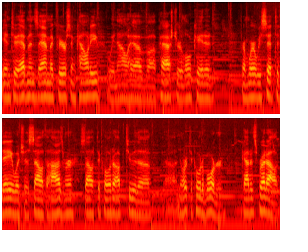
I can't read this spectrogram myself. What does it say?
into Edmunds and McPherson County. We now have pasture located from where we sit today, which is south of Hosmer, South Dakota, up to the uh, North Dakota border. Got it spread out.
